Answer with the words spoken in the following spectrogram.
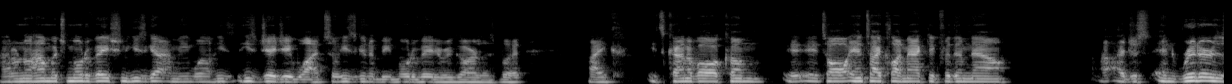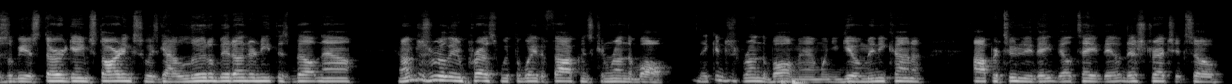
I don't know how much motivation he's got. I mean, well, he's he's JJ Watt, so he's going to be motivated regardless. But like, it's kind of all come. It's all anticlimactic for them now. I just and Ridder, this will be his third game starting, so he's got a little bit underneath his belt now. And I'm just really impressed with the way the Falcons can run the ball. They can just run the ball, man. When you give them any kind of opportunity, they they'll take they'll, they'll stretch it. So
